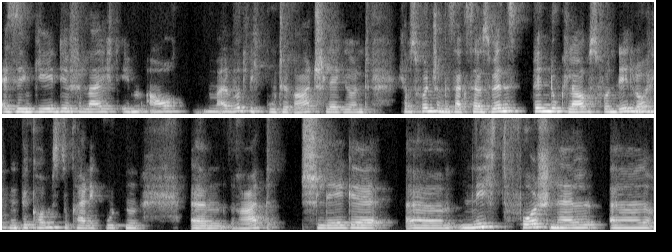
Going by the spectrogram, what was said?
Es entgehen dir vielleicht eben auch mal wirklich gute Ratschläge. Und ich habe es vorhin schon gesagt, selbst wenn du glaubst, von den Leuten bekommst du keine guten ähm, Ratschläge, äh, nicht vorschnell äh,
